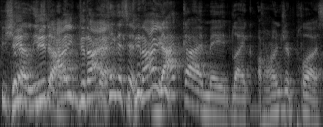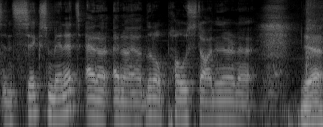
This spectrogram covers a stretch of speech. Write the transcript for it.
You should Did- at least did got- I- did I- I think that's it. did I- That guy made like hundred plus in six minutes and a, and a little post on the internet. yeah.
